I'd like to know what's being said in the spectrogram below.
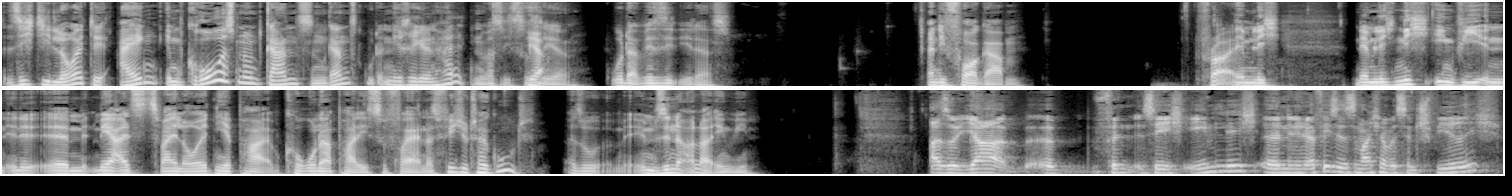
sich die Leute eigen, im Großen und Ganzen ganz gut an die Regeln halten, was ich so Ja. sehe. Oder wie seht ihr das? An die Vorgaben. Fry. Nämlich, nämlich nicht irgendwie in, in, äh, mit mehr als zwei Leuten hier pa Corona-Partys zu feiern. Das finde ich total gut. Also im Sinne aller irgendwie. Also ja, äh, sehe ich ähnlich. Äh, In den Öffis ist es manchmal ein bisschen schwierig,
